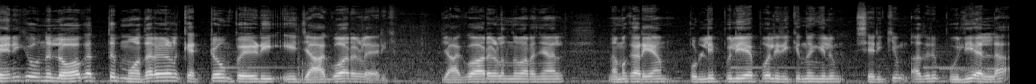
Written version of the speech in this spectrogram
എനിക്ക് തോന്നുന്നു ലോകത്ത് മുതലകൾക്ക് ഏറ്റവും പേടി ഈ ജാഗ്വാറുകളെ ആയിരിക്കും. ജാഗ്വാറുകൾ എന്ന് പറഞ്ഞാൽ നമുക്കറിയാം പുള്ളിപ്പുലിയെ പോലെ ഇരിക്കുന്നെങ്കിലും ശരിക്കും അതൊരു പുലിയല്ല.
